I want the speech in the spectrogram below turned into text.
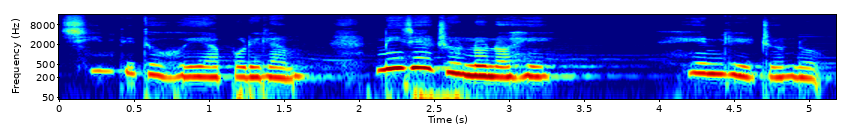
চিন্তিত হইয়া পড়িলাম, নিজের জন্য নহে, হেনরির জন্য।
